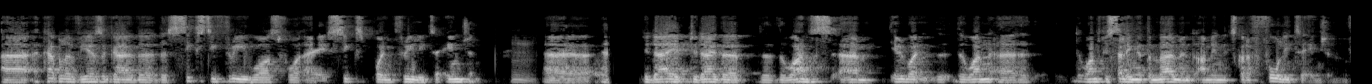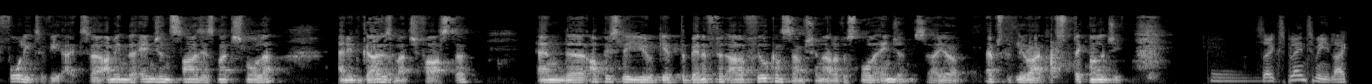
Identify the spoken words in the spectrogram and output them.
uh, a couple of years ago, the, the 63 was for a 6.3 liter engine. Mm. Uh, today, today the, the, the ones, um, everybody, the, the one, uh, the ones we're selling at the moment, I mean, it's got a four liter engine, four liter V8. So, I mean, the engine size is much smaller and it goes much faster. And uh, obviously, you get the benefit out of fuel consumption out of a smaller engine. So, you're absolutely right. It's technology. So explain to me, like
